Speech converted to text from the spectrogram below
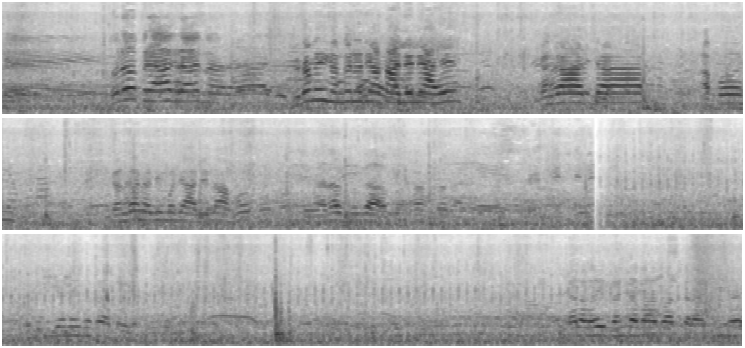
जय। बोलो प्रयागराज महाराज। मित्रांनो ही गंगा नदी आता आलेली आहे. गंगाच्या आपण गंगा नदीमध्ये आलेलो आहोत. ये चलो भाई घंटा बाद बात करा ठीक है?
